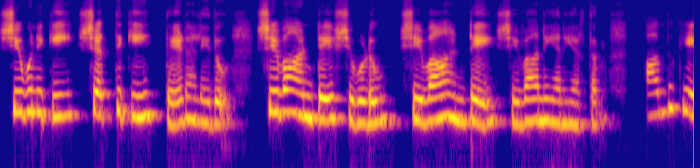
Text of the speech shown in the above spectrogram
శివునికి శక్తికి తేడా లేదు. శివ అంటే శివుడు శివ అంటే శివాని అని అర్థం. అందుకే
